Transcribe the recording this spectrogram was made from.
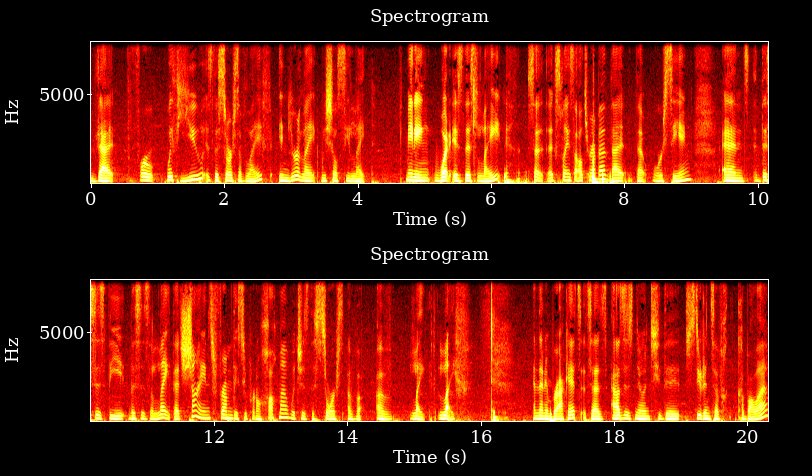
that for with you is the source of life, in your light we shall see light. Meaning, what is this light? So explains the Alter Rebbe that that we're seeing, and this is the this is the light that shines from the supernal Chachma, which is the source of of light, life. And then in brackets, it says, as is known to the students of Kabbalah,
